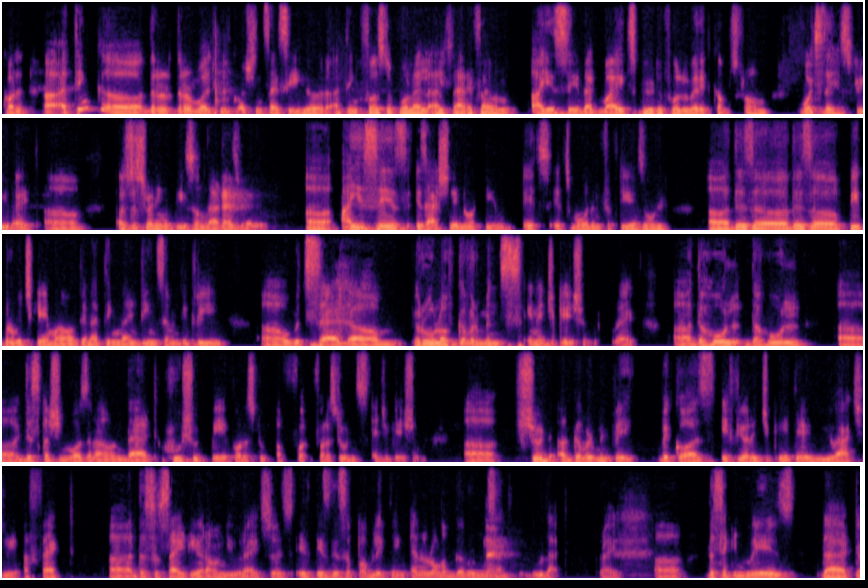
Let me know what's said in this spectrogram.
Got it. Uh, I think uh, there are there are multiple questions I see here. I think first of all, I'll, I'll clarify on ISA that why it's beautiful, where it comes from, what's the history, right? Uh, I was just writing a piece on that as well. Uh, ISA is, is actually not new. It's it's more than 50 years old. uh, there's a there's a paper which came out in I think 1973, uh, which said um, role of governments in education. Right. The whole the whole uh, discussion was around that who should pay for a stu- uh, for, for a student's education. Uh, should a government pay? Because if you're educated, you actually affect the society around you, right? So is, is this a public thing? And a lot of governments actually do that, right? the second way is that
